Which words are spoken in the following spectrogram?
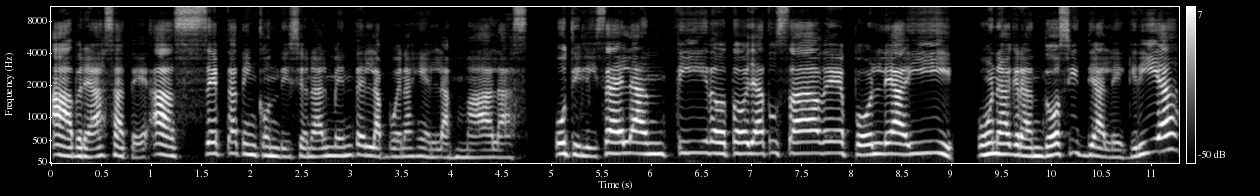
Abrázate, acéptate incondicionalmente en las buenas y en las malas. Utiliza el antídoto, ya tú sabes, ponle ahí una gran dosis de alegría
